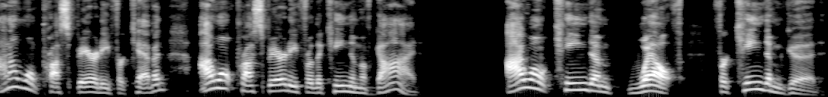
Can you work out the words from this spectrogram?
I don't want prosperity for Kevin. I want prosperity for the kingdom of God. I want kingdom wealth for kingdom good.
